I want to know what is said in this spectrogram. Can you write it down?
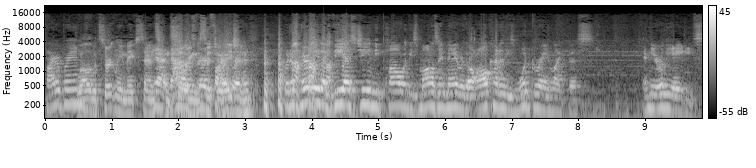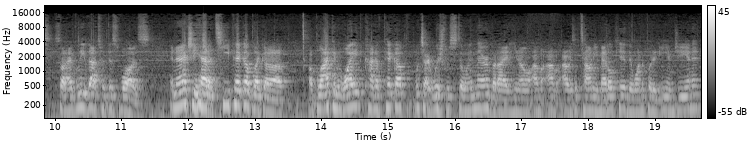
Firebrand. Well, it would certainly make sense yeah, considering the situation. But apparently, like VSG and the Paul were these models they made where they're all kind of these wood grain like this in the early '80s. So I believe that's what this was. And it actually had a T pickup, like a a black and white kind of pickup, which I wish was still in there. But I, you know, I'm, I'm, I was a towny metal kid. They wanted to put an EMG in it,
